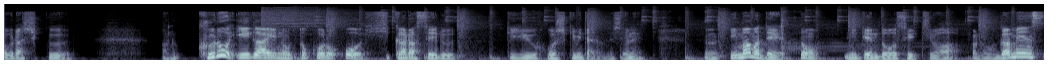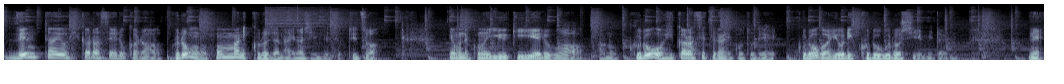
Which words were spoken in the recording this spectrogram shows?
うらしく、あの黒以外のところを光らせるっていう方式みたいなんですよね。うん、今までの任天堂スイッチはあの画面全体を光らせるから黒もほんまに黒じゃないらしいんですよ実は。でもねこの有機 EL はあの黒を光らせてないことで黒がより黒々しいみたいなね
